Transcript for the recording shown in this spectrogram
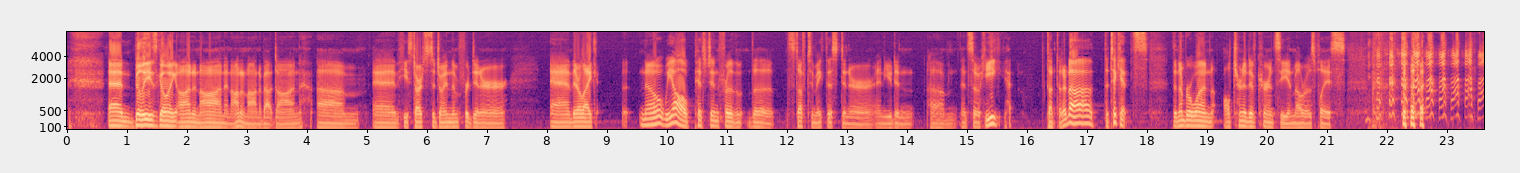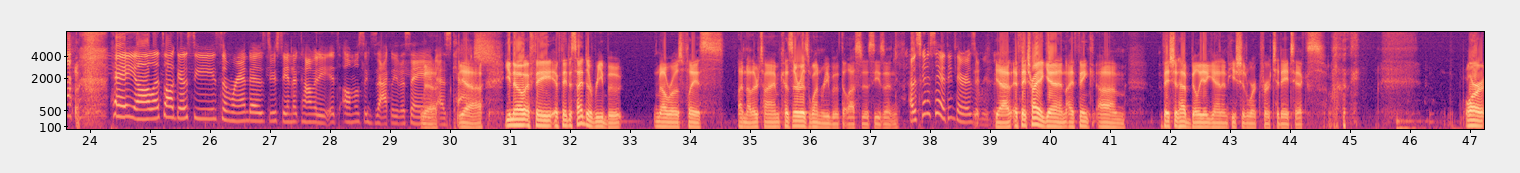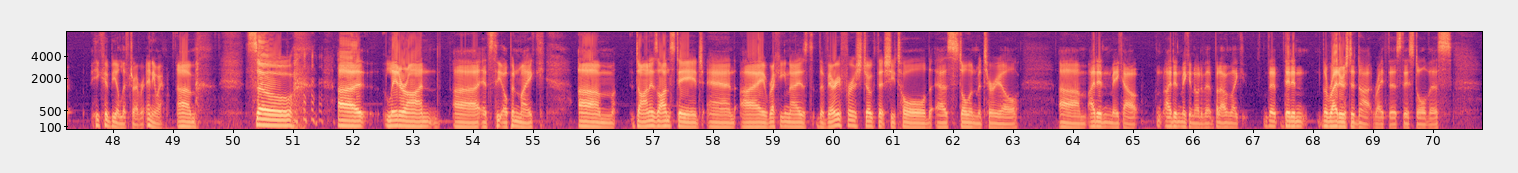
and Billy's going on and on and on and on about Dawn. Um, and he starts to join them for dinner. And they're like, no, we all pitched in for the, the stuff to make this dinner, and you didn't. Um, and so he, da da da da, the tickets, the number one alternative currency in Melrose Place. Hey y'all, let's all go see some randos do stand up comedy. It's almost exactly the same as cash. Yeah, you know, if they if they decide to reboot Melrose Place another time, because there is one reboot that lasted a season. I was gonna say I think there is a reboot. Yeah, if they try again, I think um, they should have Billy again, and he should work for TodayTix, or he could be a Lyft driver. Anyway, um, so uh, later on, uh, it's the open mic. Um, Dawn is on stage, and I recognized the very first joke that she told as stolen material. Um, I didn't make out. I didn't make a note of it, but I'm like that they didn't. The writers did not write this. They stole this.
